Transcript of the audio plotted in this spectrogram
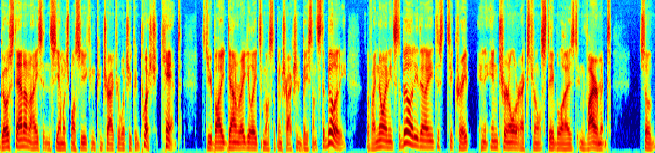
Go stand on ice and see how much muscle you can contract or what you can push. You can't. So your body down regulates muscle contraction based on stability. So if I know I need stability, then I need to, to create an internal or external stabilized environment. So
